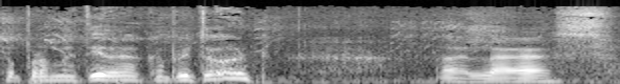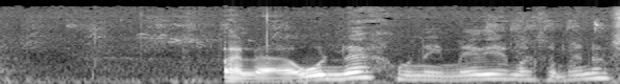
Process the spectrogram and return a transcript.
su prometida capitán, a las a la una, una y media más o menos.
